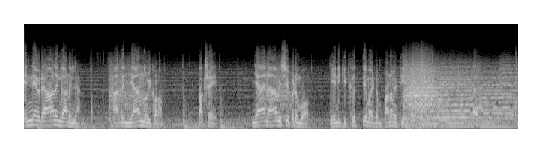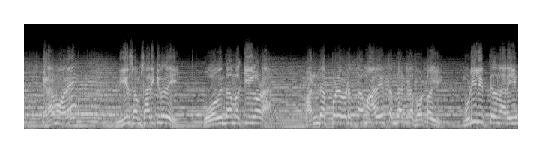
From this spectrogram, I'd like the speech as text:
എന്നെ ഒരാളും കാണില്ല. അത് ഞാൻ നോക്കിക്കോളാം. പക്ഷേ ഞാൻ ആവശ്യപ്പെടുമ്പോ എനിക്ക് കൃത്യമായിട്ടും പണം എത്തി. എടാ മോനെ നീ സംസാരിക്കുന്നതേ ഗോവിന്ദ വക്കീലിനോടാ. പണ്ട് എപ്പോഴും എടുത്ത മാലയിത്തമ്പ്രാട്ടിയുടെ ഫോട്ടോയിൽ മുടിയിൽ ഇത്ര നരയും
